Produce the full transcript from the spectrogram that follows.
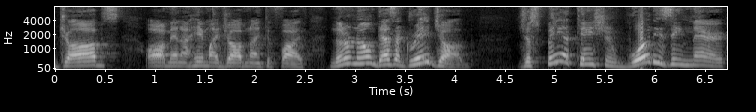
Jobs. Oh man, I hate my job nine to five. No, no, no. That's a great job. Just pay attention. What is in there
